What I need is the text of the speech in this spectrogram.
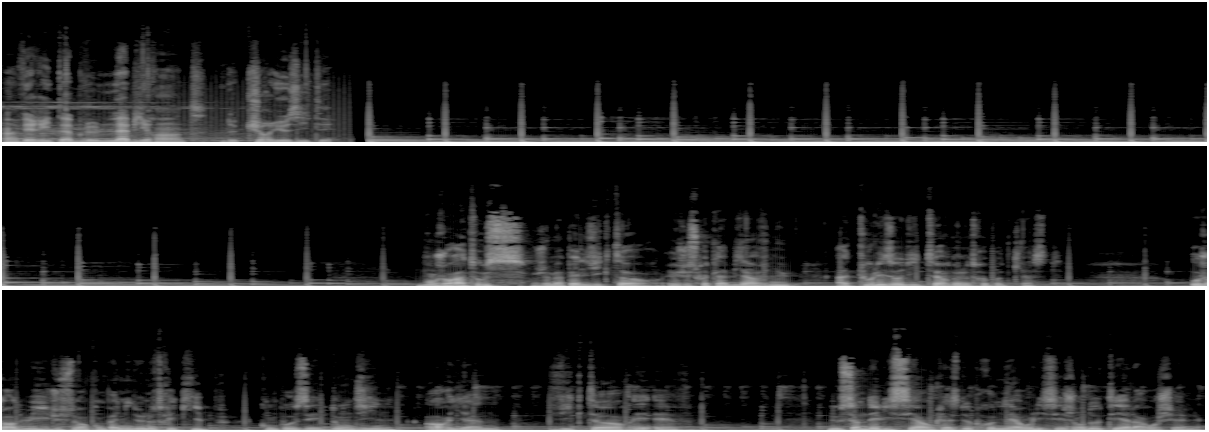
un véritable labyrinthe de curiosité. Bonjour à tous, je m'appelle Victor et je souhaite la bienvenue à tous les auditeurs de notre podcast. Aujourd'hui, je suis en compagnie de notre équipe composée d'Ondine, Oriane, Victor et Eve. Nous sommes des lycéens en classe de première au lycée Jean Doté à La Rochelle.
